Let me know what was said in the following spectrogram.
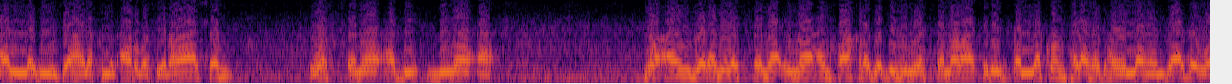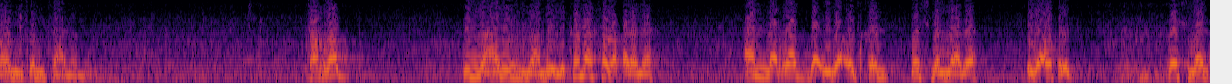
الذي جعلكم الأرض فراشا والسماء بناء. وأنزل من السماء ماء فأخرج به من الثمرات رزقا لكم فلا تجعلوا الله أندادا وأنتم تعلمون. فالرب من معانيه المعبود. كما سبق لنا أن الرب إذا أدخل يشمل ماذا؟ إذا أفرد يشمل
